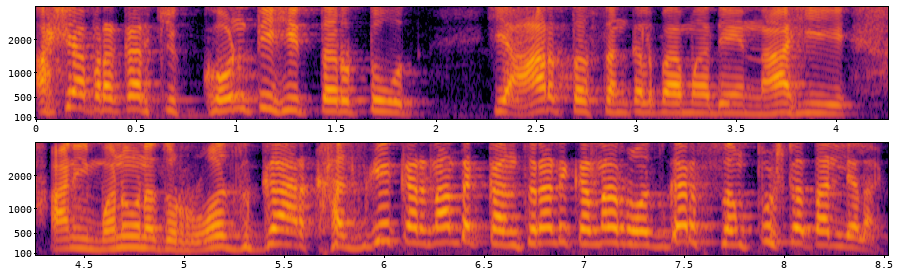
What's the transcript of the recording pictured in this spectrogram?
अशा प्रकारची कोणतीही तरतूद ही अर्थसंकल्पामध्ये नाही. आणि म्हणूनच रोजगार खाजगीकरणात कंत्राटीकरणात रोजगार संपुष्टात आणलेला आहे.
